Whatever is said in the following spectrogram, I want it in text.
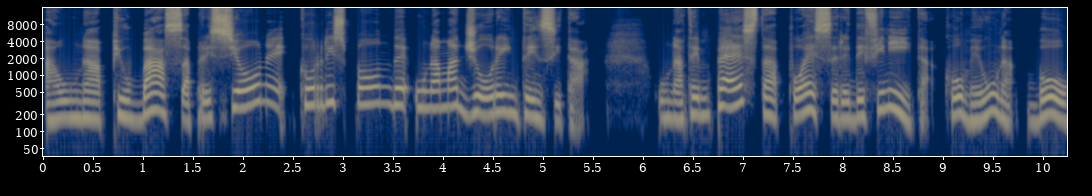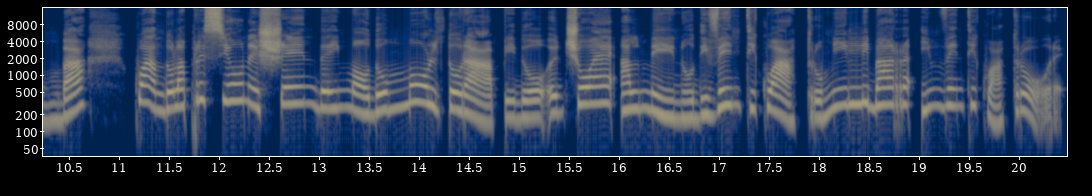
a una più bassa pressione corrisponde una maggiore intensità. Una tempesta può essere definita come una bomba quando la pressione scende in modo molto rapido, cioè almeno di 24 millibar in 24 ore.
